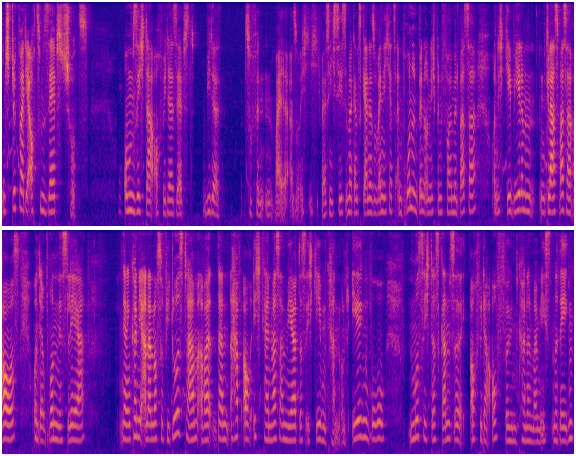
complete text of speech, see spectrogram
ein Stück weit ja auch zum Selbstschutz, um sich da auch wieder selbst wieder zu finden, weil, also ich, ich weiß nicht, ich sehe es immer ganz gerne so, wenn ich jetzt ein Brunnen bin und ich bin voll mit Wasser und ich gebe jedem ein Glas Wasser raus und der Brunnen ist leer, ja, dann können die anderen noch so viel Durst haben, aber dann habe auch ich kein Wasser mehr, das ich geben kann. Und irgendwo muss ich das Ganze auch wieder auffüllen können beim nächsten Regen.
